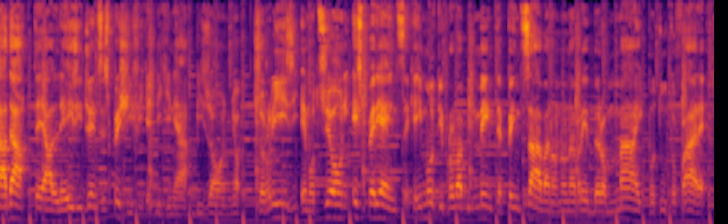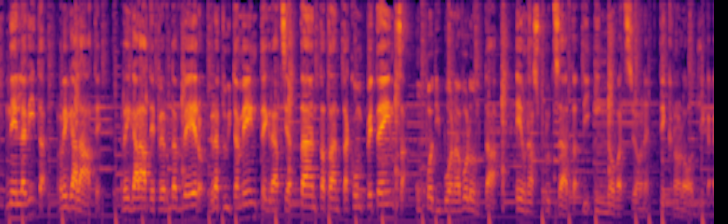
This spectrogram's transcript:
adatte alle esigenze specifiche di chi ne ha bisogno. Sorrisi, emozioni, esperienze che in molti probabilmente pensavano non avrebbero mai potuto fare nella vita regalate regalate per davvero gratuitamente grazie a tanta tanta competenza, un po' di buona volontà e una spruzzata di innovazione tecnologica.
